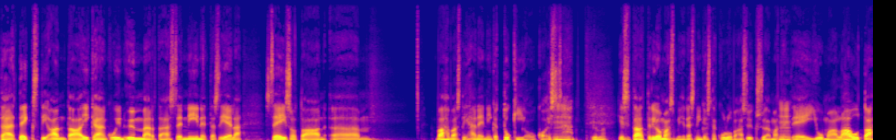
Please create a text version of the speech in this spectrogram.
tämä teksti antaa ikään kuin ymmärtää sen niin, että siellä seisotaan ähm, vahvasti hänen niin tukijoukoissaan. Mm, kyllä. Ja sitten ajattelin omassa mielessä niin sitä kuluvaa syksyä, mä mm. että ei jumalauta.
